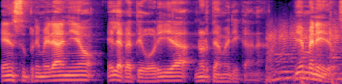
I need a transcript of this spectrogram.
en su primer año en la categoría norteamericana. Bienvenidos.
